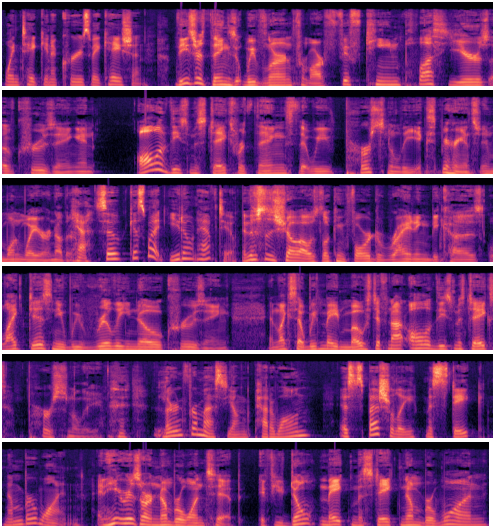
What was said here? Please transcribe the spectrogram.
when taking a cruise vacation. These are things that we've learned from our 15 plus years of cruising, and all of these mistakes were things that we've personally experienced in one way or another. Yeah, so guess what? You don't have to. And this is a show I was looking forward to writing because, like Disney, we really know cruising. And like I said, we've made most, if not all, of these mistakes personally. Learn from us, young Padawan, especially mistake number one. and here is our number one tip if you don't make mistake number one,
